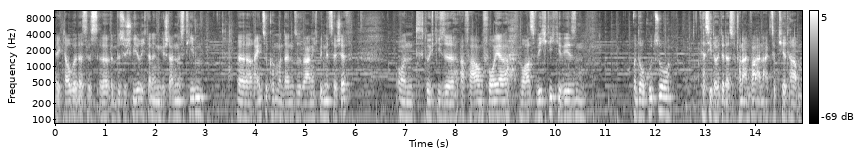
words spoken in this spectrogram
Ich glaube, das ist äh, ein bisschen schwierig, dann in ein gestandenes Team äh, reinzukommen und dann zu sagen, ich bin jetzt der Chef. Und durch diese Erfahrung vorher war es wichtig gewesen und auch gut so, dass die Leute das von Anfang an akzeptiert haben.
